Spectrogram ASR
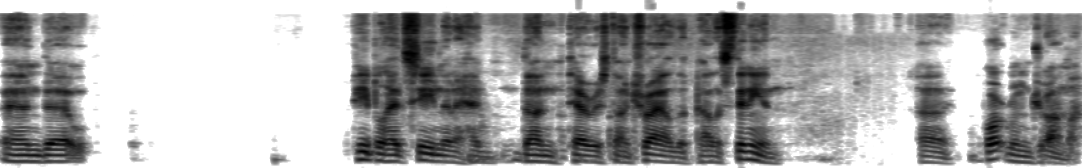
And uh, people had seen that I had done Terrorist on Trial, the Palestinian uh, courtroom drama.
